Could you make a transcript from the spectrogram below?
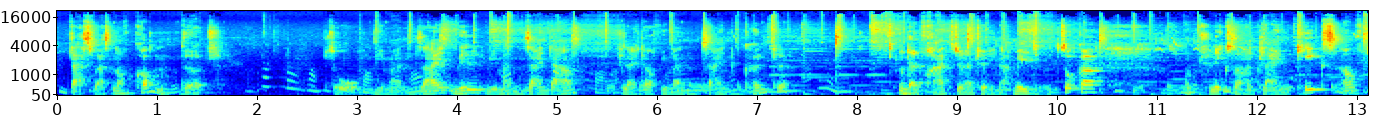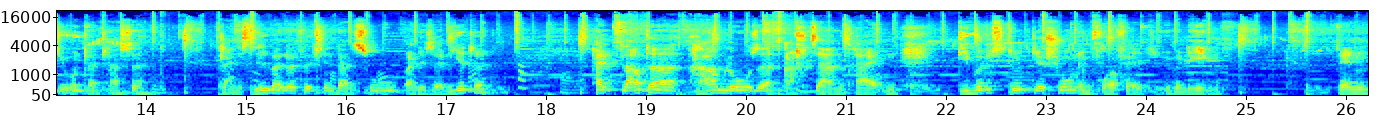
das, was noch kommen wird. So wie man sein will, wie man sein darf, vielleicht auch wie man sein könnte. Und dann fragst du natürlich nach Milch und Zucker und legst noch einen kleinen Keks auf die Untertasse, kleines Silberlöffelchen dazu, eine Servierte. Halt lauter harmlose Achtsamkeiten, die würdest du dir schon im Vorfeld überlegen. Denn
